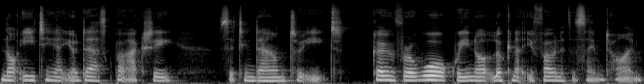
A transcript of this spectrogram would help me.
not eating at your desk, but actually sitting down to eat, going for a walk where you're not looking at your phone at the same time.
